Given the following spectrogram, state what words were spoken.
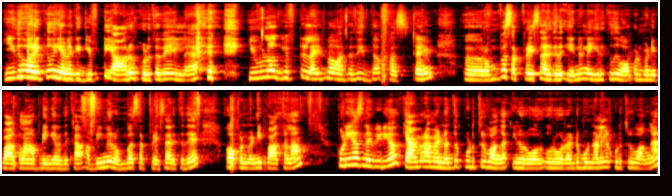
இது வரைக்கும் எனக்கு கிஃப்ட் யாரும் கொடுத்ததே இல்லை. இவ்வளோ கிஃப்ட் லைஃப்பில் வந்தது இதுதான் ஃபஸ்ட் டைம் ரொம்ப சர்ப்ரைஸாக இருக்குது. என்னென்ன இருக்குது ஓப்பன் பண்ணி பார்க்கலாம் அப்படிங்கிறதுக்கா அப்படின்னு ரொம்ப சர்ப்ரைஸாக இருக்குது. ஓப்பன் பண்ணி பார்க்கலாம். புனியாசன வீடியோ கேமராமேன் வந்து கொடுத்துருவாங்க. இன்னொரு ஒரு- ஒரு ரெண்டு மூணு நாளையில் கொடுத்துருவாங்க.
